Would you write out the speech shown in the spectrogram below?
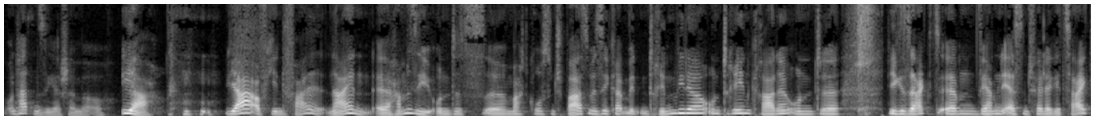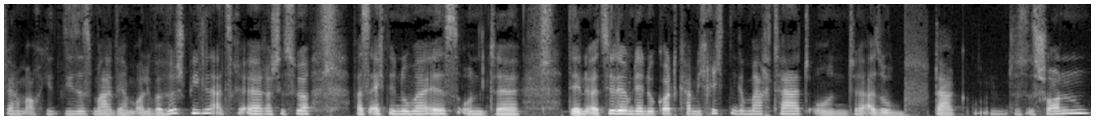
Und hatten sie ja scheinbar auch. ja, ja, auf jeden Fall. Nein, äh, haben sie und es äh, macht großen Spaß. Wir sind gerade mittendrin wieder und drehen gerade und äh, wie gesagt, ähm, wir haben den ersten Trailer gezeigt. Wir haben auch dieses Mal, wir haben Oliver Hirschspiegel als äh, Regisseur, was echt eine Nummer ist und äh, den Erzähler, der nur Gott kann mich richten gemacht hat und äh, also pff, da, das ist schon,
